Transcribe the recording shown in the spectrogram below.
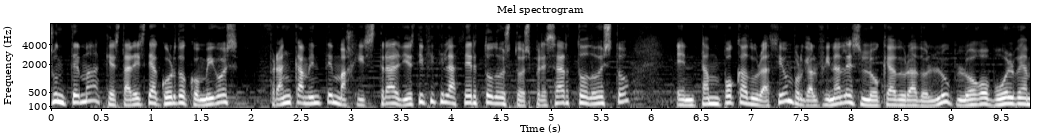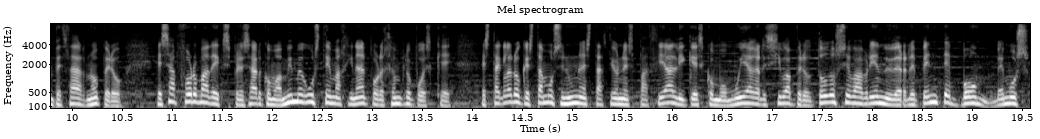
Es un tema que estaréis de acuerdo conmigo, es francamente magistral y es difícil hacer todo esto, expresar todo esto en tan poca duración, porque al final es lo que ha durado el loop, luego vuelve a empezar, ¿no? Pero esa forma de expresar, como a mí me gusta imaginar, por ejemplo, pues que está claro que estamos en una estación espacial y que es como muy agresiva, pero todo se va abriendo y de repente, ¡boom!, vemos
